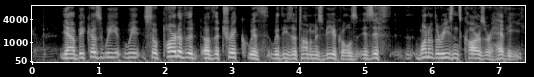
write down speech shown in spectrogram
than we're in? yeah, because we, we so part of the of the trick with with these autonomous vehicles is if one of the reasons cars are heavy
